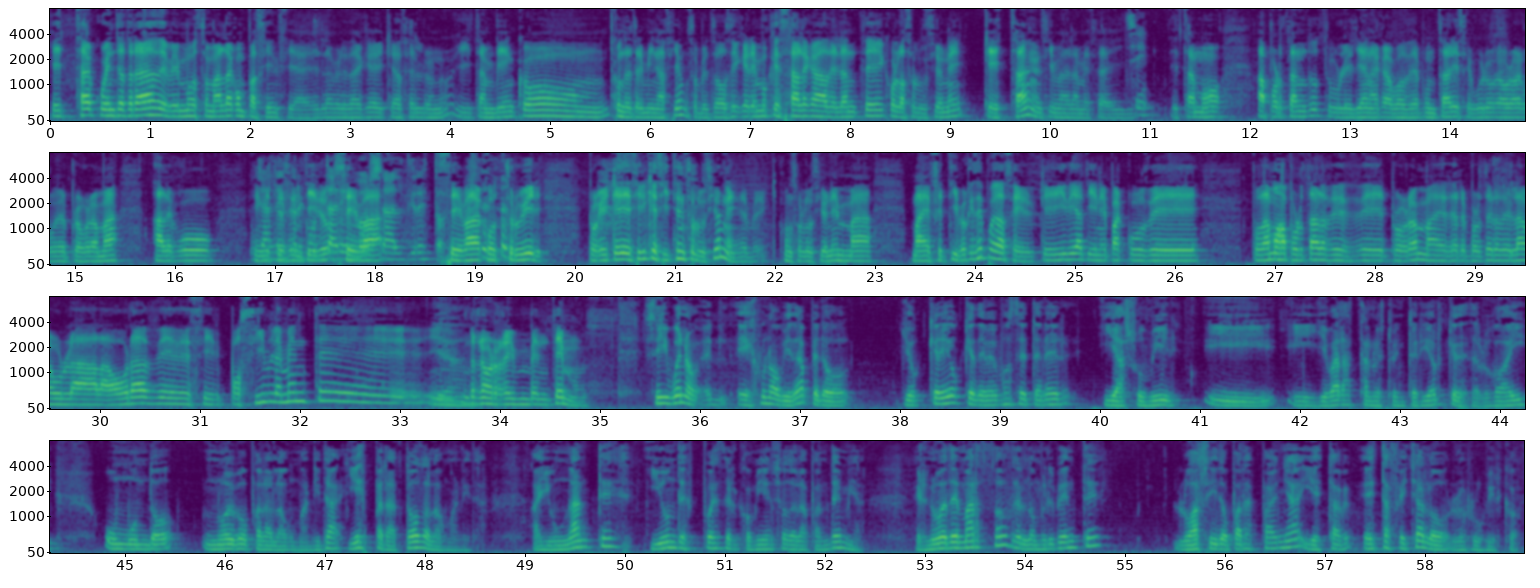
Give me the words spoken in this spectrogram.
Esta cuenta atrás debemos tomarla con paciencia, es la verdad que hay que hacerlo, ¿no? Y también con, con determinación, sobre todo si queremos que salga adelante con las soluciones que están encima de la mesa. Y Sí. estamos aportando, tú Liliana acabas de apuntar y seguro que a lo largo del programa algo en Ya este sentido se va, se va a construir. Porque hay que decir que existen soluciones, eh, con soluciones más, más efectivas. ¿Qué se puede hacer? ¿Qué idea tiene Paco de podamos aportar desde el programa, desde Reportero del Aula, a la hora de decir posiblemente nos reinventemos? Sí, bueno, es una obviedad, pero yo creo que debemos de tener y asumir y, y llevar hasta nuestro interior que desde luego hay un mundo nuevo para la humanidad y es para toda la humanidad. Hay un antes y un después del comienzo de la pandemia. El 9 de marzo del 2020 lo ha sido para España y esta, esta fecha lo, lo rubricó.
